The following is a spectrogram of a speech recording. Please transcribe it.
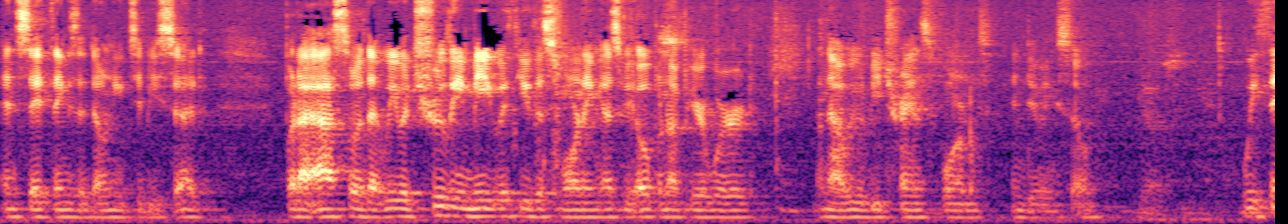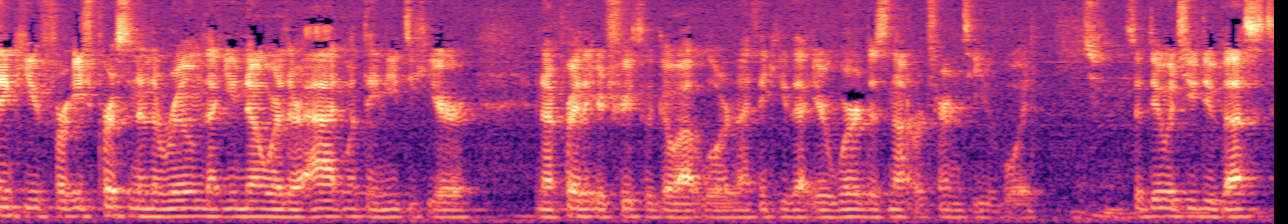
and say things that don't need to be said. But I ask, Lord, that we would truly meet with you this morning as we open up your word and that we would be transformed in doing so. Yes. We thank you for each person in the room that you know where they're at and what they need to hear. And I pray that your truth would go out, Lord. And I thank you that your word does not return to you void. Right. So do what you do best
